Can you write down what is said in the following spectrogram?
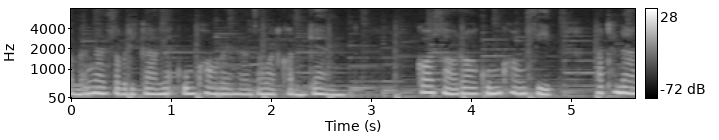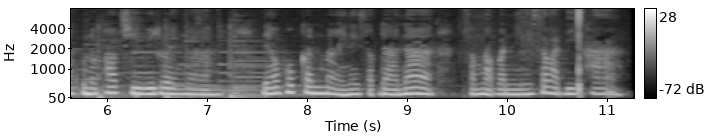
สำนักงานสวัสดิการและคุ้มครองแรงงานจังหวัดขอนแก่น กสรคุ้มครองสิทธิ์ พัฒนาคุณภาพชีวิตแรงงาน แล้วพบกันใหม่ในสัปดาห์หน้าสำหรับวันนี้ สวัสดีค่ะ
